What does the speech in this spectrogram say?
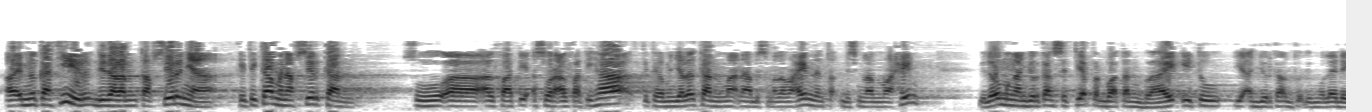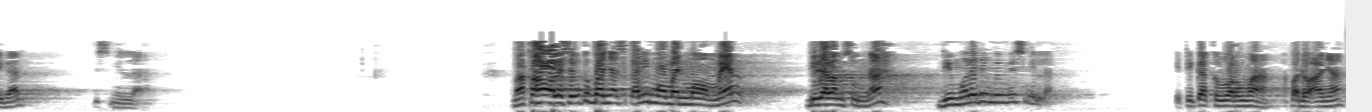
Ibnu Katsir di dalam tafsirnya ketika menafsirkan Al-Fatihah surah Al-Fatihah ketika menjelaskan makna bismillahirrahmanirrahim dan bismillahirrahmanirrahim beliau menganjurkan setiap perbuatan baik itu dianjurkan untuk dimulai dengan bismillah. Maka oleh sebab itu banyak sekali momen-momen di dalam sunnah dimulai dengan bismillah. Ketika keluar rumah, apa doanya?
